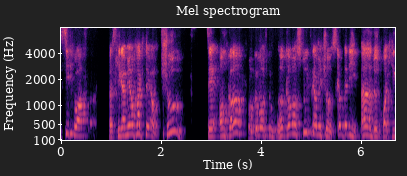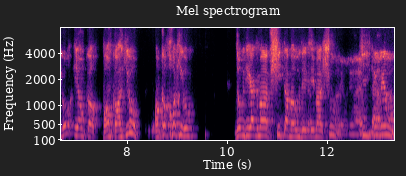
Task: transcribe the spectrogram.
six fois. Parce qu'il a mis en facteur. Chou, c'est encore On commence tout. on recommence toute la même chose. Comme tu as dit, 1, 2, 3 kilos et encore. Pas encore 1 kilo, encore 3 kilos. Donc, Diragma, Pshita Maoude Tema Chou, qui où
